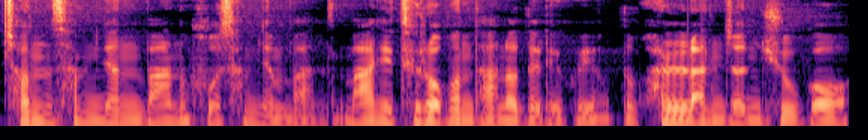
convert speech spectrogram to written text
전 3년 반, 후 3년 반 많이 들어본 단어들이고요. 또 환란 전 휴거,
